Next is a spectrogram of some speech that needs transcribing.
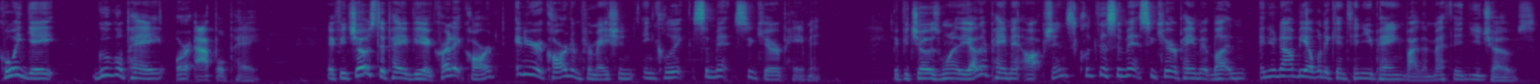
CoinGate, Google Pay, or Apple Pay. If you chose to pay via credit card, enter your card information and click Submit Secure Payment. If you chose one of the other payment options, click the Submit Secure Payment button and you'll now be able to continue paying by the method you chose.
